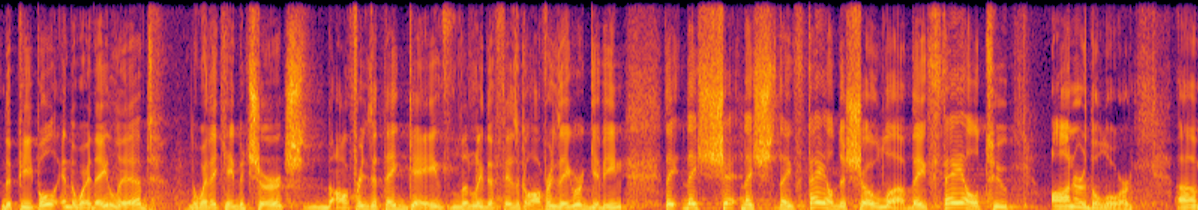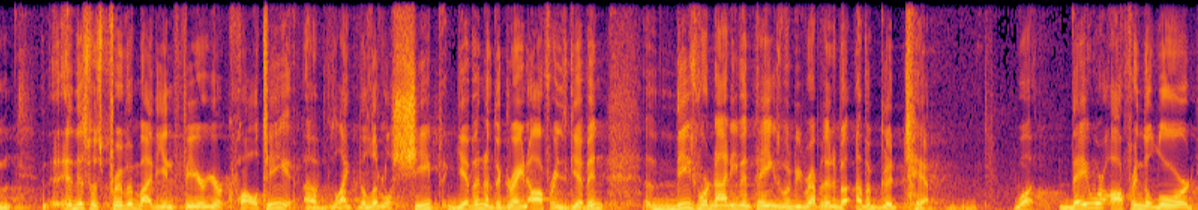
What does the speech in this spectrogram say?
The people, in the way they lived, the way they came to church, the offerings that they gave, literally the physical offerings they were giving, they, they, sh- they, sh- they failed to show love. They failed to honor the Lord. Um, this was proven by the inferior quality of like the little sheep given, of the grain offerings given. These were not even things that would be representative of a good tip. What they were offering the Lord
